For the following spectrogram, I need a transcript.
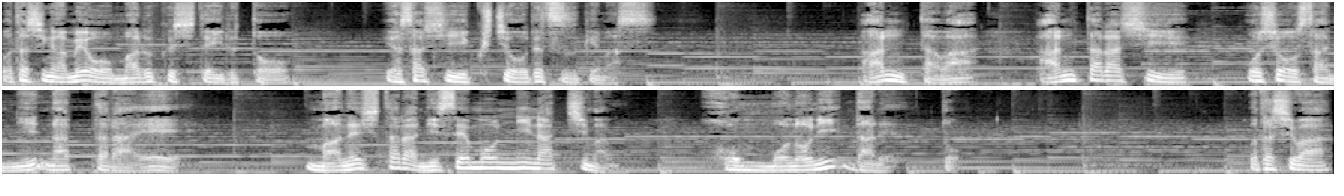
私が目を丸くしていると優しい口調で続けます。あんたはあんたらしい和尚さんになったらええ。真似したら偽物になっちまう。本物になれと。私は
